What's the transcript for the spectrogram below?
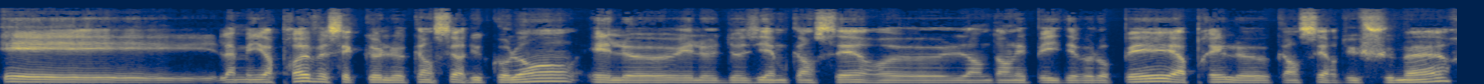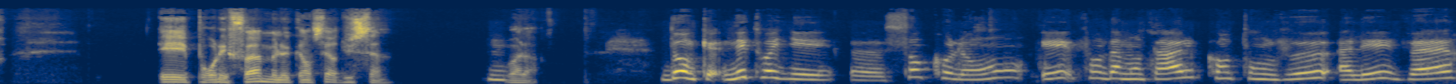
et la meilleure preuve, c'est que le cancer du côlon est le, est le deuxième cancer euh, dans, dans, les pays développés, après le cancer du fumeur, et pour les femmes, le cancer du sein. Mmh. Voilà. Donc, nettoyer euh, sans côlon est fondamental quand on veut aller vers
